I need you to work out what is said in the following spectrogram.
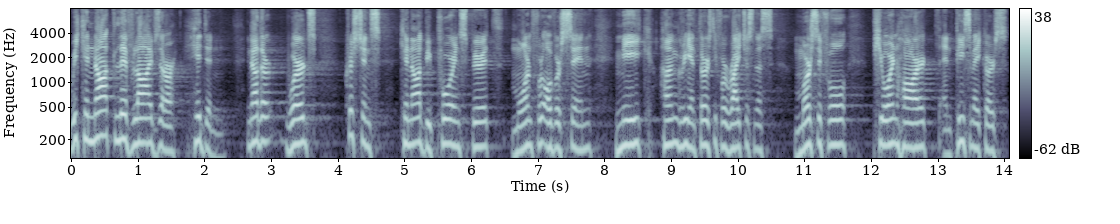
We cannot live lives that are hidden. In other words, Christians cannot be poor in spirit, mournful over sin, meek, hungry and thirsty for righteousness, merciful, pure in heart, and peacemakers,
